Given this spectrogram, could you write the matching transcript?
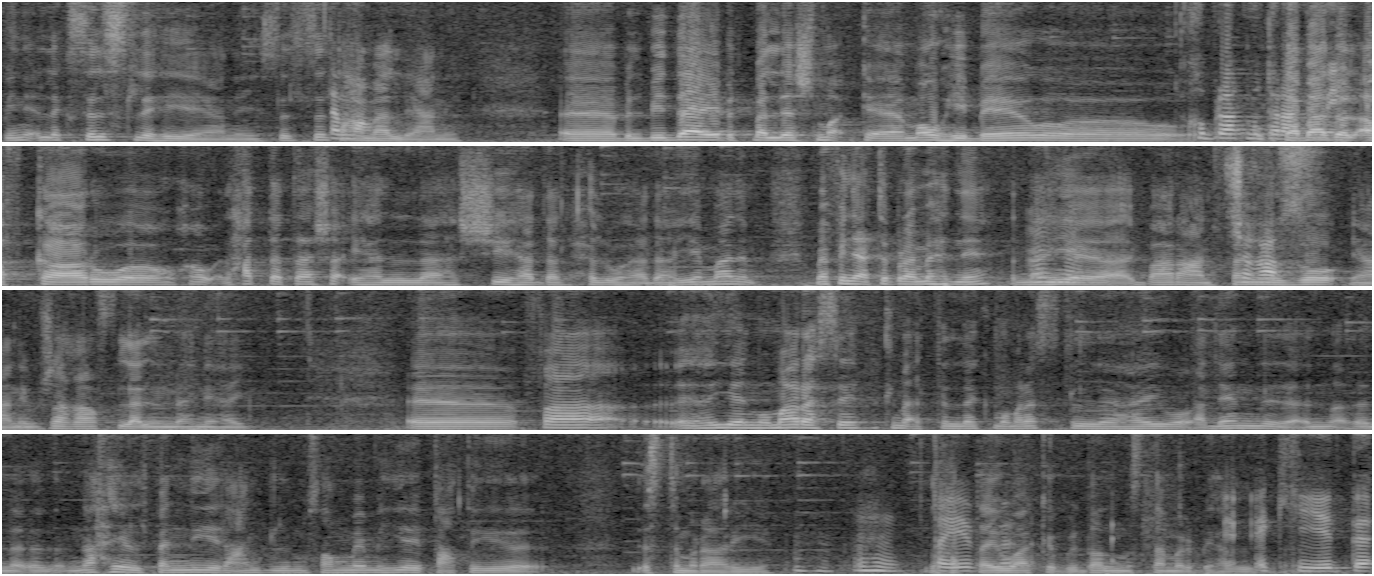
فيني أقول لك سلسلة هي يعني سلسلة تمام. عمل يعني. آه، بالبداية بتبلش موهبة خبرات متراكمة. تبادل أفكار وحتى تنشئي هالشيء هذا الحلو هذا. هي ما ما فيني أعتبرها مهنة ما هي عبارة عن فن وذوق يعني وشغف للمهنة هي. آه، فهي الممارسة مثل ما قلت لك ممارسة هي وبعدين الناحية الفنية عند المصمم هي بتعطي الاستمراريه طيب لحتى يواكب ويضل مستمر بهال أكيد.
